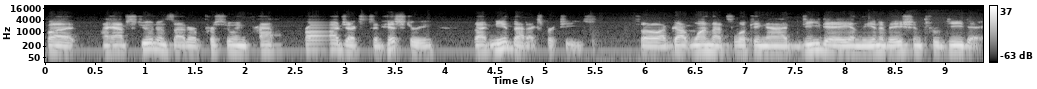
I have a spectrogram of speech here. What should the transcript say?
but I have students that are pursuing projects in history that need that expertise. So I've got one that's looking at D-Day and the innovation through D-Day.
